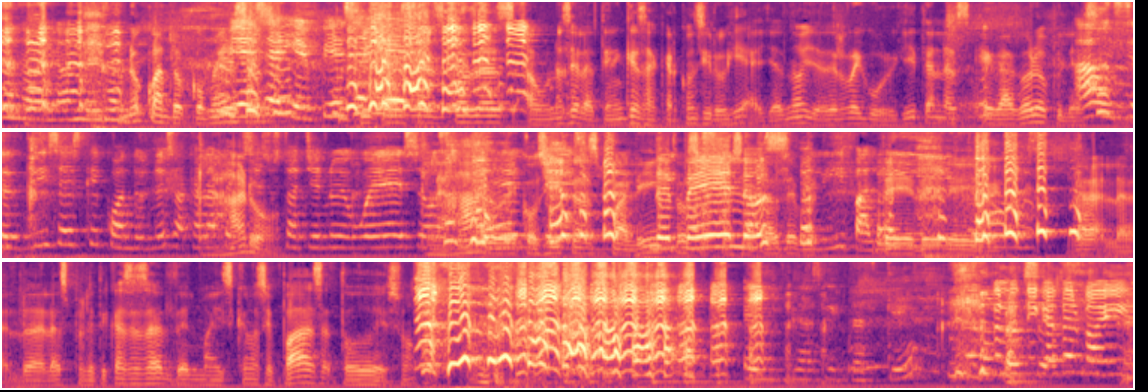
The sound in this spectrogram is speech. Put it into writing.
No, no, no, no, no. uno cuando come esas, sí, ahí. esas cosas, a uno se la tienen que sacar con cirugía. Ellas no, ellas regurgitan las egagrópilas. Ah, usted dice es que cuando uno saca la Claro. eso está lleno de huesos, Claro, de cositas, palitos. De pelos. De, de, de- de- la- la- la- las políticas esas del maíz que no se pasa, todo eso. ¿Las las qué? Peloticas del maíz.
